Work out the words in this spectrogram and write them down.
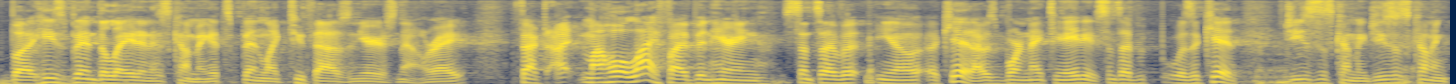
but he's been delayed in his coming. It's been like 2,000 years now, right? In fact, I, my whole life I've been hearing since I've, you know, a kid. I was born in 1980. Since I was a kid, Jesus is coming, Jesus is coming.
